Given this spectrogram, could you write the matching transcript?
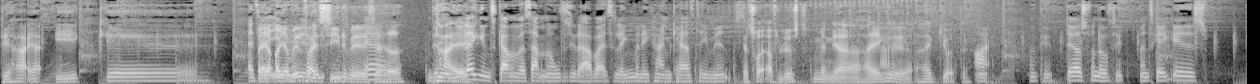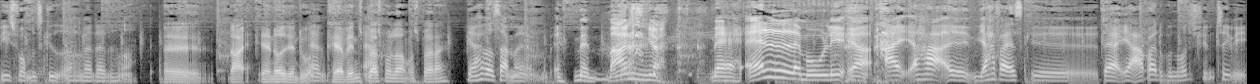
det har jeg ikke... Øh... Altså, Og jeg, og jeg vil faktisk sige det, hvis jeg havde. Det, Det har er jeg heller ikke. en skam at være sammen med nogen for sit arbejde, så længe man ikke har en kæreste imens. Jeg tror, jeg har haft lyst, men jeg har ikke, har ikke gjort det. Nej, okay. Det er også fornuftigt. Man skal ikke Spis, hvor man skider, eller hvad det, er, det hedder. Øh, nej, jeg er noget i den du. Ja. Kan jeg vende Ja. spørgsmålet om og spørge dig? Jeg har været sammen med, med mange, med alle mulige. Ja, ej, jeg har, øh, jeg har faktisk, øh, da jeg arbejdede på Nordisk Film TV,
